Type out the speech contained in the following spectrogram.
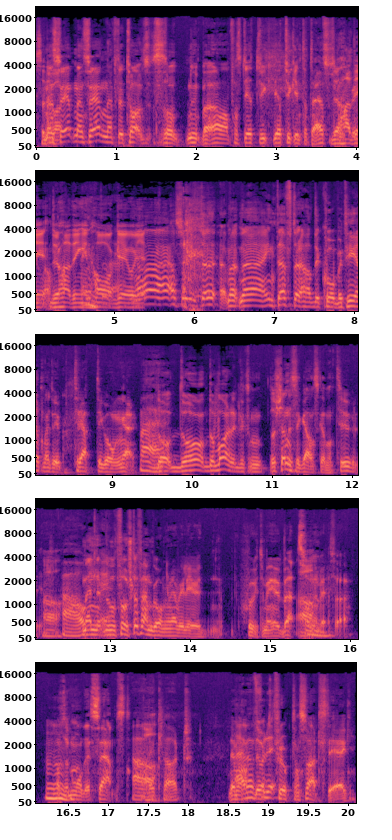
så men, var- sen, men sen efter ett tag, så, så nu, ja fast jag, tyck, jag tycker inte att det är så du, stor hade, skillnad. Hade ingen hage och... Nej, alltså inte, men- nej, inte efter jag hade KBT med typ 30 gånger. Nej. Då, då, då var det liksom, då kändes det ganska naturligt. Ja. Ja, okej. Men de första fem gångerna ville jag ju skjuta mig i huvudet. Så Ja. nervös var jag. Och så mådde jag sämst. Ja, det är Ja. klart. Det Nej, var, men det var ett det- fruktansvärt steg.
